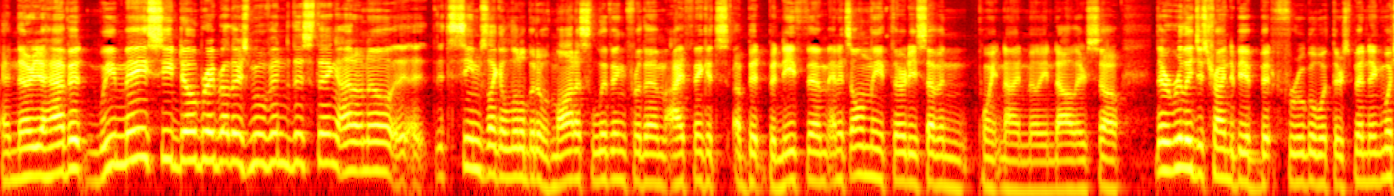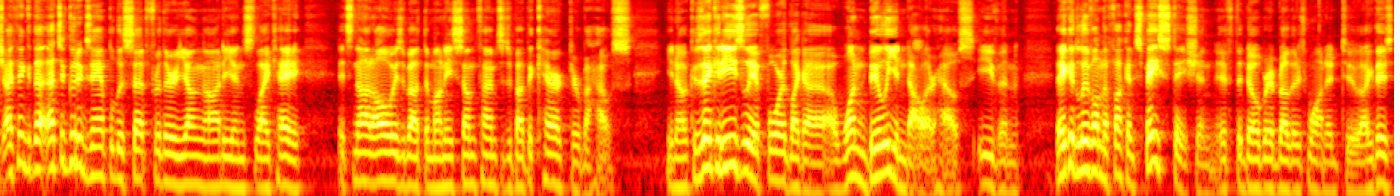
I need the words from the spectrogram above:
And there you have it. We may see Dobre Brothers move into this thing. I don't know. It, it seems like a little bit of modest living for them. I think it's a bit beneath them, and it's only $37.9 million. So they're really just trying to be a bit frugal with their spending, which I think that, that's a good example to set for their young audience. Like, hey, it's not always about the money. Sometimes it's about the character of a house. You know, because they could easily afford like a, a $1 billion house, even. They could live on the fucking space station if the Dobre brothers wanted to. Like there's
